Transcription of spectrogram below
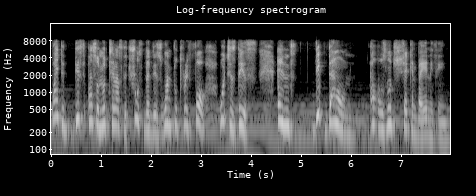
Why did this person not tell us the truth that is one, two, three, four? What is this? And deep down i was not shaken by anything.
